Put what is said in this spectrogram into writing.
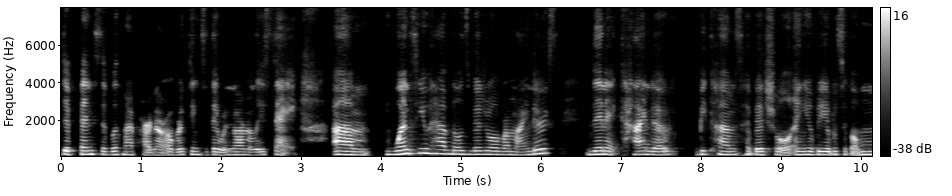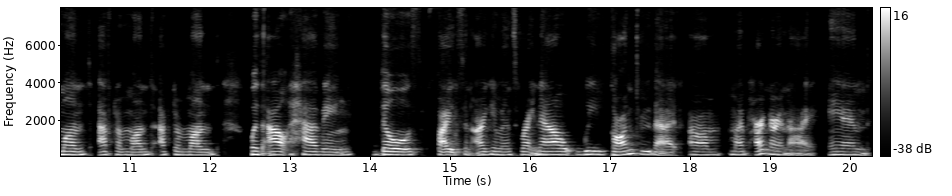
defensive with my partner over things that they would normally say. Um, once you have those visual reminders, then it kind of becomes habitual and you'll be able to go month after month after month without having those fights and arguments right now we've gone through that um, my partner and i and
